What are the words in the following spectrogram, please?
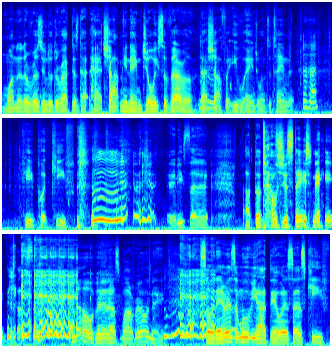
one of the original directors that had shot me, named Joey Silvera, that shot for Evil Angel Entertainment, Mm-hmm. Uh-huh. he put Keith, Mm-hmm. and he said. I thought that was your stage name. I said, no, man, that's my real name. so there is a movie out there where it says Keith.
